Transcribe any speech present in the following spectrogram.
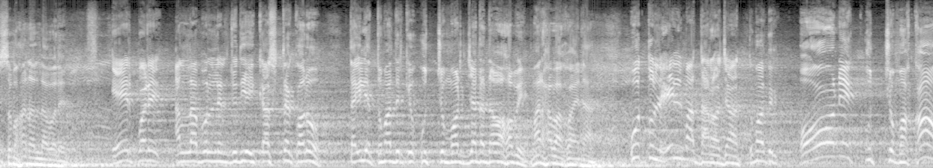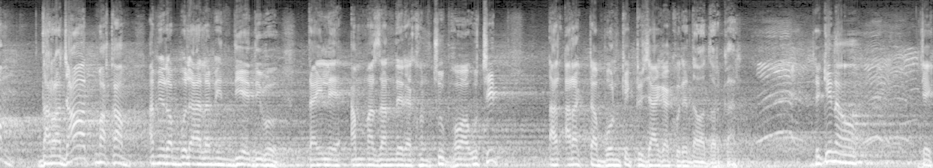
সোহান আল্লাহ বলেন। এরপরে আল্লাহ বললেন, যদি এই কাজটা করো তাইলে তোমাদেরকে উচ্চ মর্যাদা দেওয়া হবে। মার হাওয়া হয় না। উতুল ইলমা দারাজাত, তোমাদের অনেক উচ্চ মাকাম, দারাজাত মাকাম আমি রব্বুল আলমিন দিয়ে দিব। তাইলে আম্মা জানদের এখন চুপ হওয়া উচিত, আর আর একটা বোনকে একটু জায়গা করে দেওয়া দরকার। ঠিকই না? ঠিক।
